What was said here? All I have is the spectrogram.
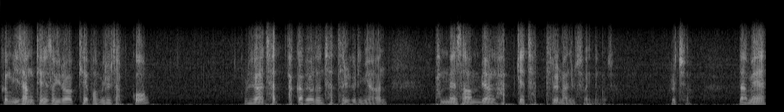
그럼 이 상태에서 이렇게 범위를 잡고 우리가 차, 아까 배우던 차트를 그리면 판매 사원별 합계 차트를 만들 수가 있는 거죠. 그렇죠. 그 다음에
